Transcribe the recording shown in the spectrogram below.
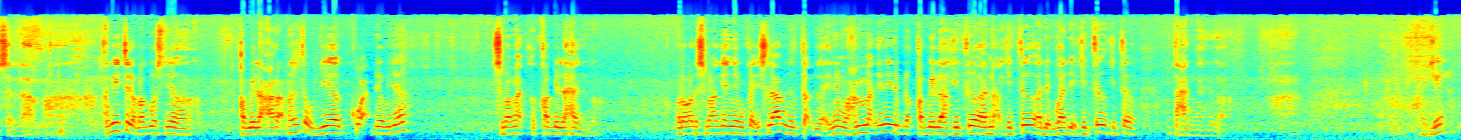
wasallam. Ha. tapi itulah bagusnya kabilah Arab masa tu. Dia kuat dia punya semangat kekabilahan tu. Walau ada sebahagian yang bukan Islam Dia tetap juga Ini Muhammad ini daripada kabilah kita Anak kita, adik-beradik kita Kita tahankan juga. Okey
